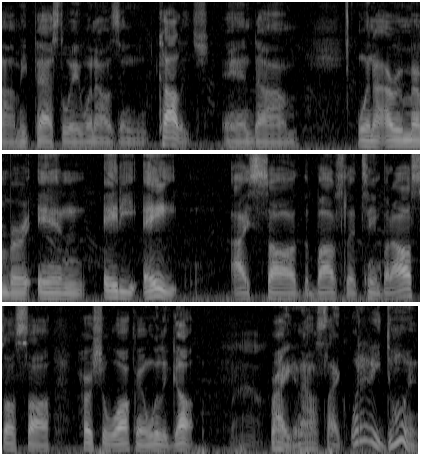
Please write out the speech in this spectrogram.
Um, he passed away when I was in college, and um, when I remember in '88, I saw the bobsled team, but I also saw Herschel Walker and Willie Gault. Wow. Right, and I was like, what are they doing?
